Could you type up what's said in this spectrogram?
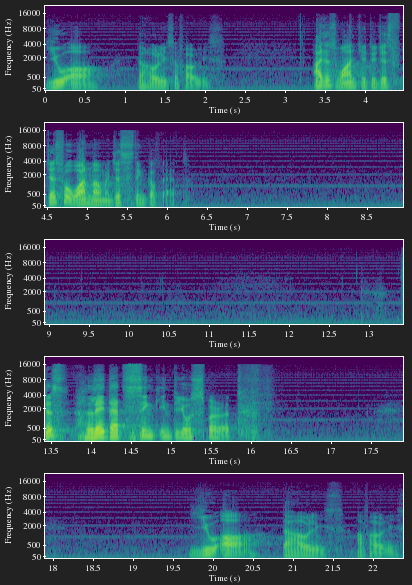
You are the holies of holies. I just want you to just, just for one moment, just think of that. Just let that sink into your spirit. You are the holies of holies.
